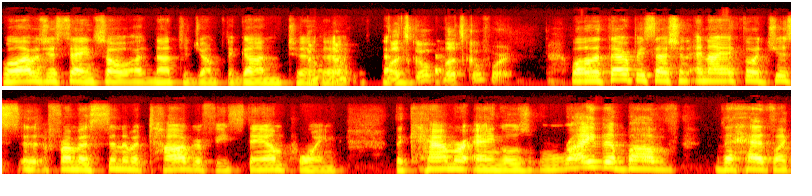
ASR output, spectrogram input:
Well, I was just saying, so uh, not to jump the gun to no, the. No. Let's go. Let's go for it. Well, the therapy session, and I thought just uh, from a cinematography standpoint, the camera angles right above the heads, like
